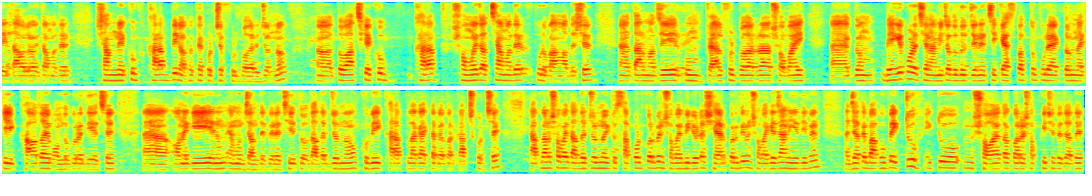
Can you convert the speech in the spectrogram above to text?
দেই, তাহলে হয়তো আমাদের সামনে খুব খারাপ দিন অপেক্ষা করছে ফুটবলের জন্য। তো আজকে খুব খারাপ সময় যাচ্ছে আমাদের পুরো বাংলাদেশের। তার মাঝে এরকম ট্রায়াল ফুটবলাররা সবাই একদম ভেঙে পড়েছেন। আমি যতদূর জেনেছি, ক্যাসপাত তো পুরো একদম নাকি খাওয়া দাওয়া বন্ধ করে দিয়েছে। অনেকেই এরম- এমন জানতে পেরেছি। তো তাদের জন্য খুবই খারাপ লাগা একটা ব্যাপার কাজ করছে। আপনারা সবাই তাদের জন্য একটু সাপোর্ট করবেন, সবাই ভিডিওটা শেয়ার করে দিবেন, সবাইকে জানিয়ে দিবেন, যাতে বাপুপে একটু একটু সহায়তা করে সবকিছুতে, যাতে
